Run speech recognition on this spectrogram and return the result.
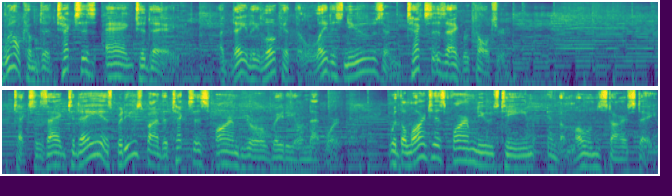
Welcome to Texas Ag Today, a daily look at the latest news in Texas agriculture. Texas Ag Today is produced by the Texas Farm Bureau Radio Network, with the largest farm news team in the Lone Star State.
